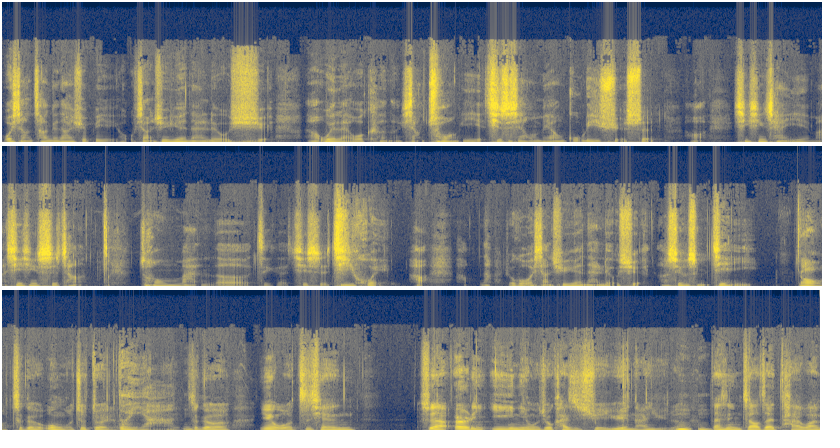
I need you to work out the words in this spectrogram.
我想长庚大学毕业以后，我想去越南留学，然后未来我可能想创业。其实像我们一样鼓励学生啊，新兴产业嘛，新兴市场充满了这个其实机会。好好，那如果我想去越南留学，老师有什么建议？哦，这个问我就对了。对呀，这个因为我之前。虽然二零一一年我就开始学越南语了，嗯嗯，但是你知道在台湾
